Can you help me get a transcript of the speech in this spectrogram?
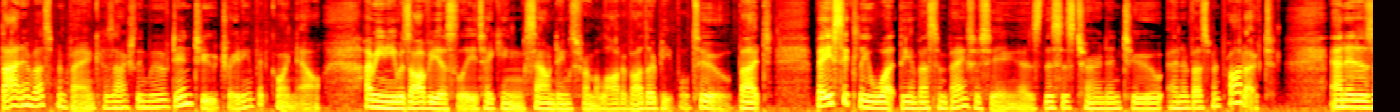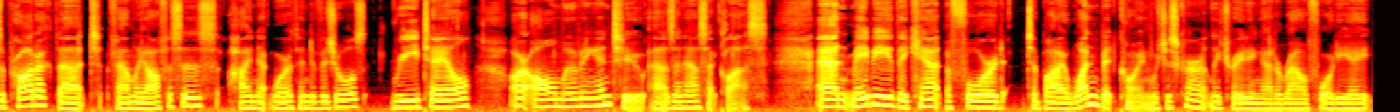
that investment bank has actually moved into trading Bitcoin now. I mean, he was obviously taking soundings from a lot of other people too, but basically, what the investment banks are seeing is this has turned into an investment product, and it is a product that family offices, high net worth individuals, retail are all moving into as an asset class. And maybe they can't afford to buy one Bitcoin, which is currently trading at around 48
